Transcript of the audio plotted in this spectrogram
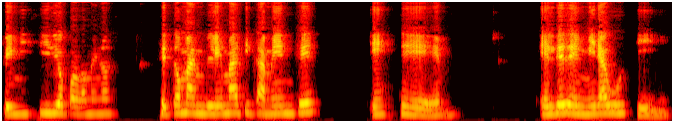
femicidio, por lo menos se toma emblemáticamente este, el de Delmira Agustini.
